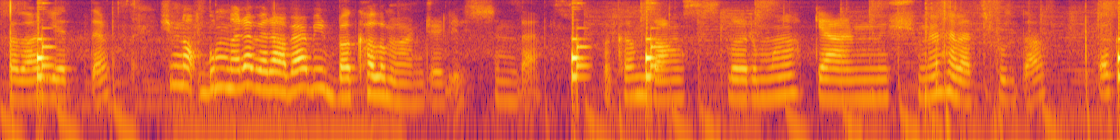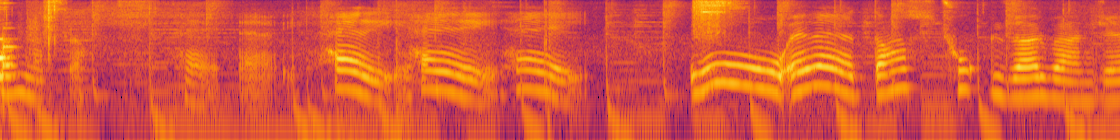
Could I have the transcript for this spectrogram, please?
bu kadar yetti. Şimdi bunlara beraber bir bakalım öncesinde. Bakalım danslarıma gelmiş mi? Evet burada. Bakalım nasıl. Hey hey hey hey. Oo evet dans çok güzel bence.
